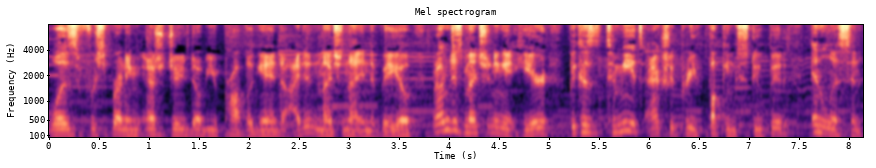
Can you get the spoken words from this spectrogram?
was for spreading SJW propaganda. I didn't mention that in the video, but I'm just mentioning it here because to me it's actually pretty fucking stupid. And listen,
